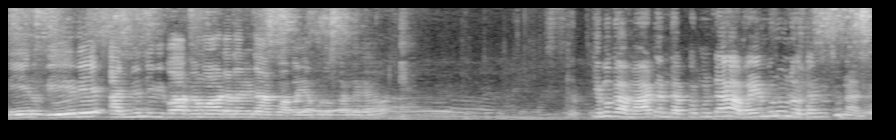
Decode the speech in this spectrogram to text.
నేను వేరే అన్యుని వివాహం ఆడనని నాకు అభయములు సత్యముగా మాటను తప్పకుండా అభయమును నొసగుతున్నాను.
